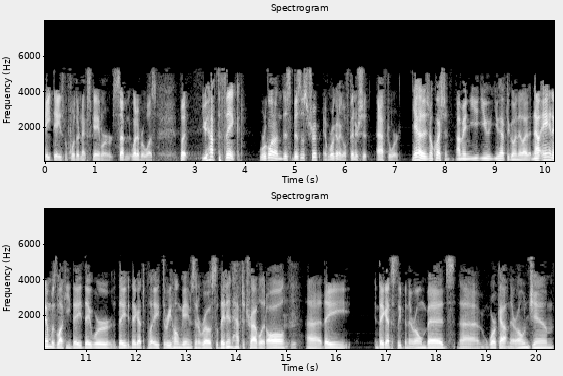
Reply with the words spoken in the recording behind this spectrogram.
eight days before their next game or seven, whatever it was. But you have to think we're going on this business trip and we're going to go finish it afterward. Yeah, there's no question. I mean, you you, you have to go in there like that. Now A and M was lucky. They they were they they got to play three home games in a row, so they didn't have to travel at all. Uh, they they got to sleep in their own beds, uh, work out in their own gym,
